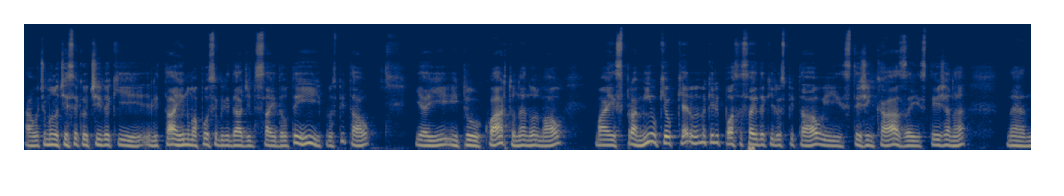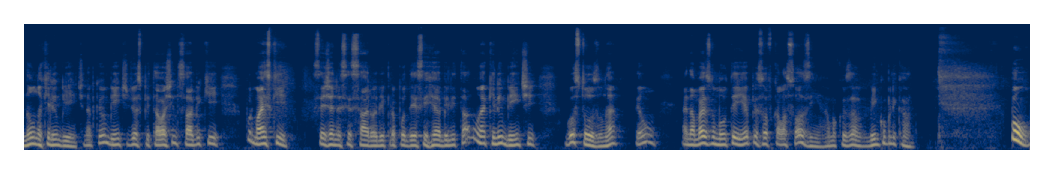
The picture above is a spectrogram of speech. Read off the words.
a última notícia que eu tive é que ele está aí numa possibilidade de sair da UTI para o hospital e aí para o quarto, né, normal. Mas para mim o que eu quero mesmo é que ele possa sair daquele hospital e esteja em casa e esteja, né, né não naquele ambiente, né? Porque o ambiente de hospital a gente sabe que por mais que seja necessário ali para poder se reabilitar, não é aquele ambiente gostoso, né? Então, ainda mais numa UTI, a pessoa fica lá sozinha, é uma coisa bem complicada. Bom,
